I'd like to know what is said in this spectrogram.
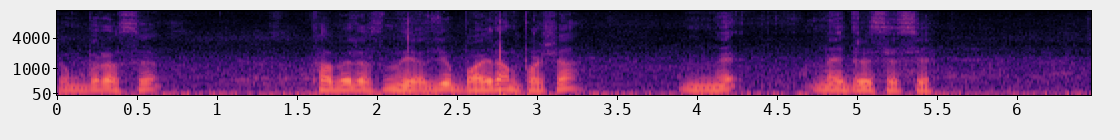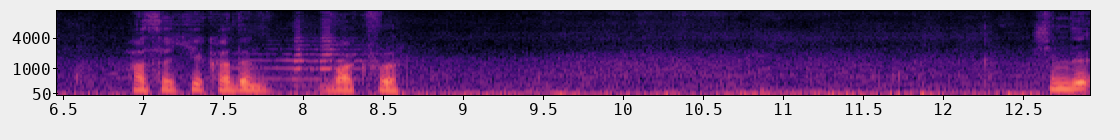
Bakın burası tabelasında yazıyor Bayrampaşa Me- Medresesi. Haseki Kadın Vakfı. Şimdi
